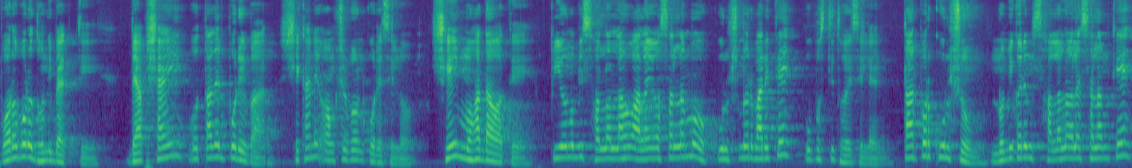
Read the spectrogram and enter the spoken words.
বড় বড় ধনী ব্যক্তি। ব্যবসায়ী ও তাদের পরিবার সেখানে অংশগ্রহণ করেছিল। সেই মহাদাওয়াতে প্রিয় নবী সাল্লাহ আলাইসাল্লামও কুলসুমের বাড়িতে উপস্থিত হয়েছিলেন। তারপর কুলসুম নবী করিম সাল্লাহ আলাইসাল্লামকে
